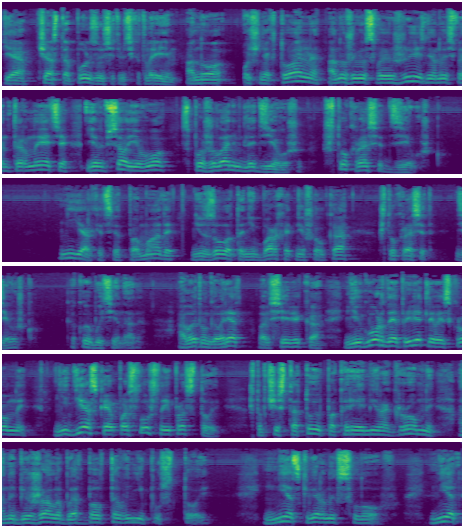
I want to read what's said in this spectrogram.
Я часто пользуюсь этим стихотворением. Оно очень актуально, оно живет своей жизнью, оно есть в интернете. Я написал его с пожеланием для девушек. Что красит девушку? Ни яркий цвет помады, ни золото, ни бархат, ни шелка. Что красит девушку? Какой быть ей надо? Об этом говорят во все века. Не гордая, приветливая и скромной, не дерзкая, послушной и простой, чтоб чистотою, покоряя мир огромный, она бежала бы от болтовни пустой. Нет скверных слов, нет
